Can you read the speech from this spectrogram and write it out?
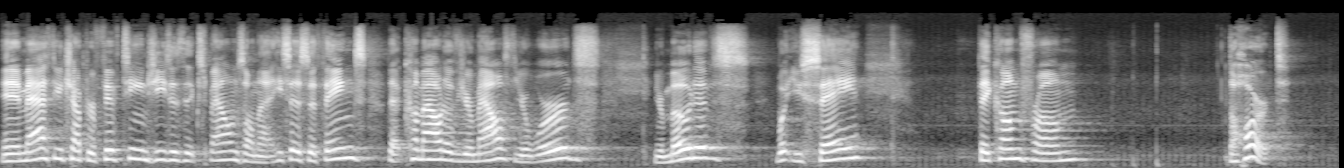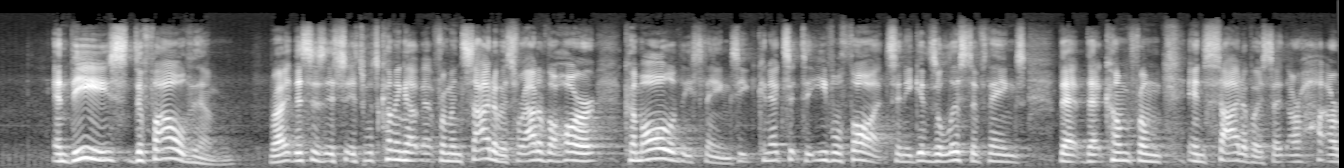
And in Matthew chapter 15, Jesus expounds on that. He says, The things that come out of your mouth, your words, your motives, what you say, they come from the heart. And these defile them right? This is it's, it's what's coming up from inside of us. For out of the heart come all of these things. He connects it to evil thoughts, and he gives a list of things that that come from inside of us. That our our,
